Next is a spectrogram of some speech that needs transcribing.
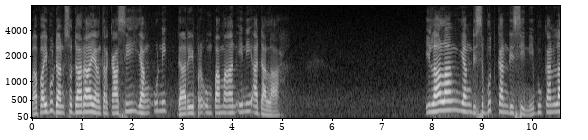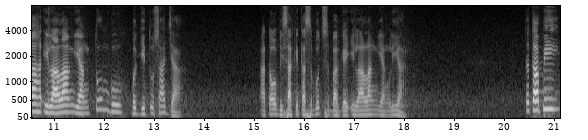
Bapak, Ibu, dan saudara yang terkasih, yang unik dari perumpamaan ini adalah Ilalang yang disebutkan di sini bukanlah ilalang yang tumbuh begitu saja, atau bisa kita sebut sebagai ilalang yang liar. Tetapi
